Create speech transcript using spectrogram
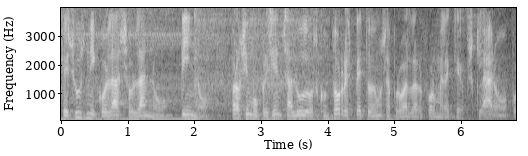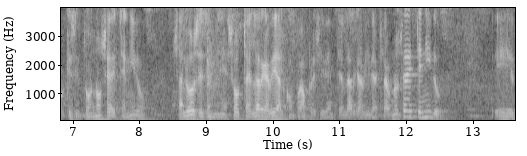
Jesús Nicolás Solano Pino, próximo presidente, saludos. Con todo respeto, debemos aprobar la reforma eléctrica. Pues claro, porque ese todo no se ha detenido. Saludos desde Minnesota, de larga vida al compañero presidente, larga vida, claro. No se ha detenido. Eh,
